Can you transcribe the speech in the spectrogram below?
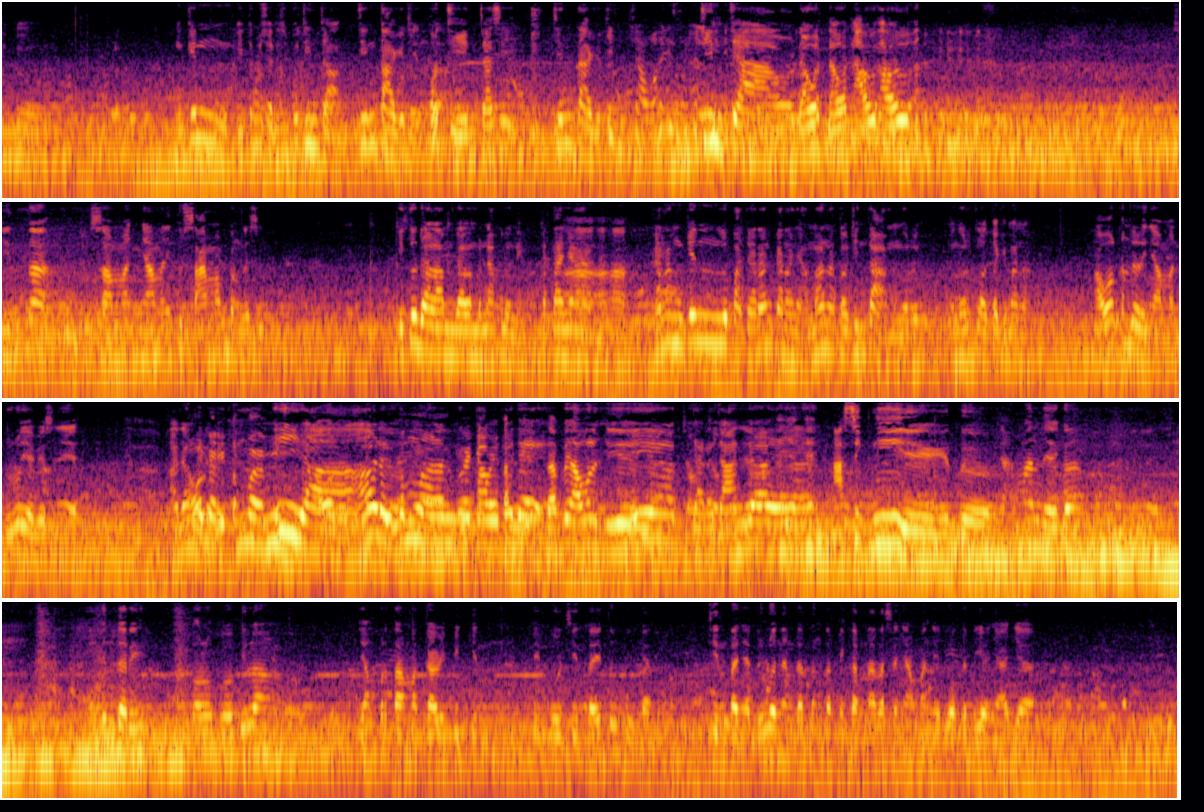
gitu? Mungkin itu bisa disebut cinta, cinta gitu. Cinta. Kok cinta sih? Cinta gitu. Cincau istilahnya. Cincau, dawet dawet au au. cinta sama nyaman itu sama apa enggak sih? Itu dalam dalam benak lu nih pertanyaan. Ah, ah, ah. Karena mungkin lu pacaran karena nyaman atau cinta menurut menurut lu atau gimana? Awal kan dari nyaman dulu ya biasanya ya. Ya, kadang Awal dari teman. Iya, Awal dari teman, WKW itu aja. Tapi awal iya, Iya, com- canda-canda, com- ya. eh, eh, asik nih gitu, nyaman ya kan. Mungkin dari kalau gue bilang yang pertama kali bikin timbul cinta itu bukan cintanya duluan yang datang tapi karena rasa nyamannya gue ke dianya aja.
